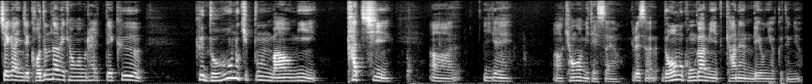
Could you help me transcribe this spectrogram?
제가 이제 거듭남의 경험을 할 때 그, 그 너무 기쁜 마음이 같이, 어, 이게, 어, 경험이 됐어요. 그래서 너무 공감이 가는 내용이었거든요.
